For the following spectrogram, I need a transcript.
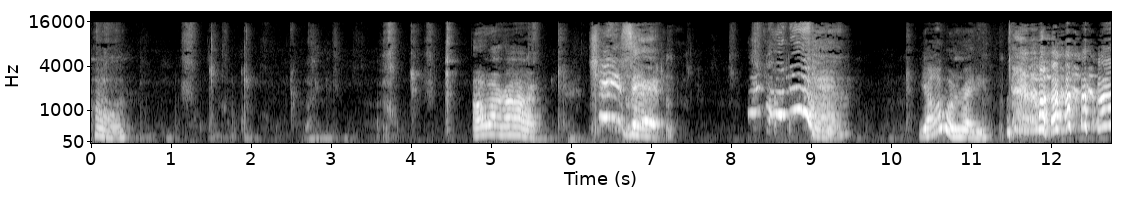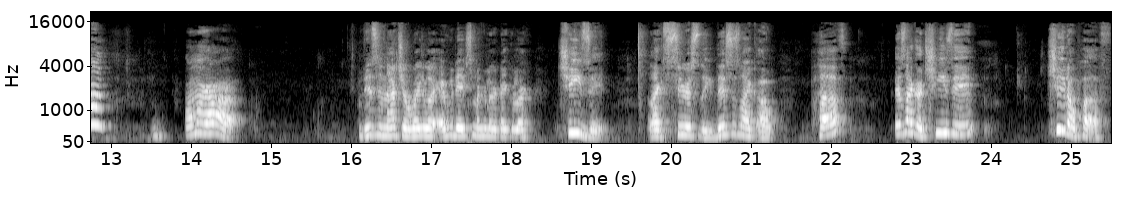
Home. Oh my god. Cheez-It! Y'all, I wasn't ready. oh my God. This is not your regular, everyday, smuggler, regular Cheez-It. Like, seriously, this is like a puff. It's like a Cheez-It Cheeto puff.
